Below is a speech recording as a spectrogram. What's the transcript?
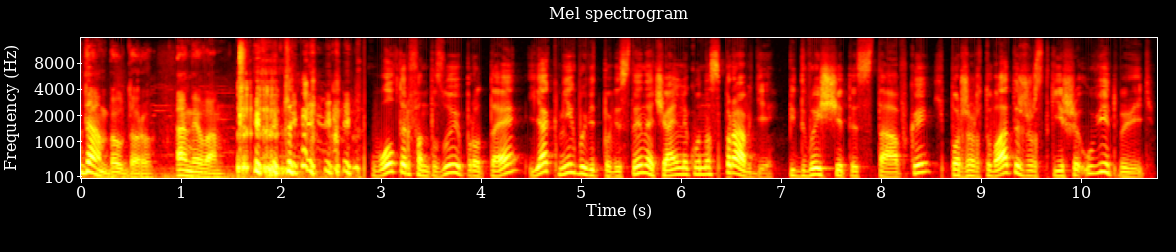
Дамблдору, а не вам. Волтер фантазує про те, як міг би відповісти начальнику насправді, підвищити ставки і пожартувати жорсткіше у відповідь.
